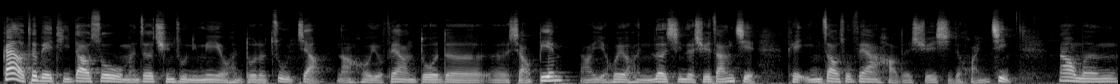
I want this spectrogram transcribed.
刚刚有特别提到说，我们这个群组里面有很多的助教，然后有非常多的呃小编，然后也会有很热心的学长姐，可以营造出非常好的学习的环境。那我们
